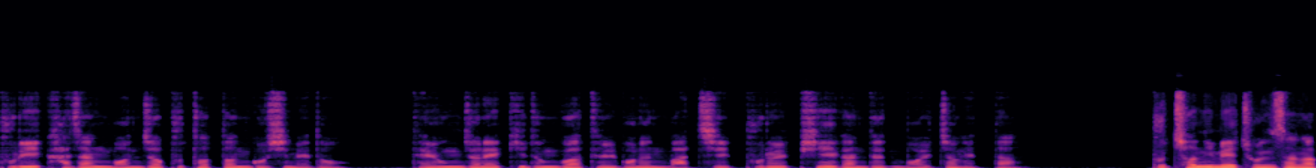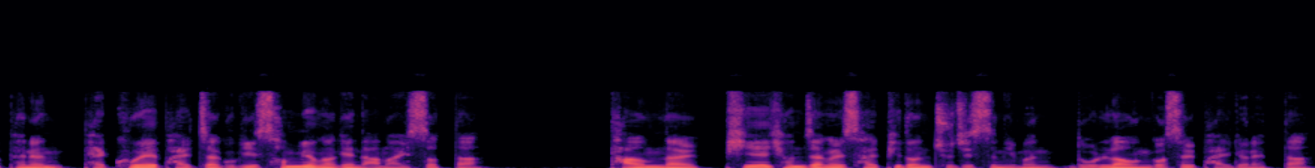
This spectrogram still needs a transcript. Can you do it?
불이 가장 먼저 붙었던 곳임에도 대웅전의 기둥과 들보는 마치 불을 피해간 듯 멀쩡했다. 부처님의 존상 앞에는 백호의 발자국이 선명하게 남아 있었다. 다음 날 피해 현장을 살피던 주지스님은 놀라운 것을 발견했다.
